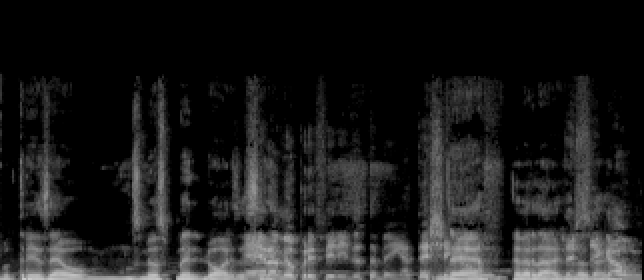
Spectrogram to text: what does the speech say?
O 3 é um dos meus melhores, assim. Era meu preferido também, até chegar É, um. é verdade, é Até verdade. chegar um.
